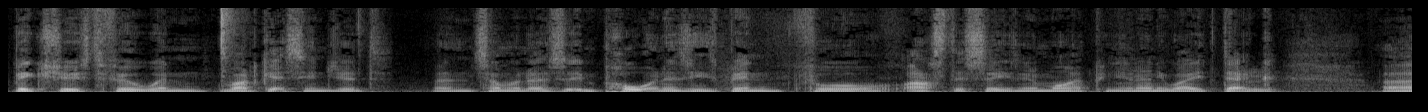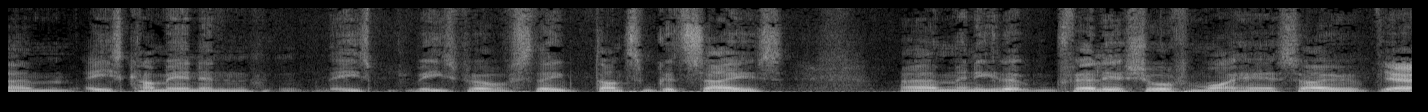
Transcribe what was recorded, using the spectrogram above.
big shoes to fill when Rudd gets injured, and someone as important as he's been for us this season, in my opinion, anyway, Deck. Um, he's come in and he's he's obviously done some good saves. Um, and he looked fairly assured from what I hear. So, Yeah. you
